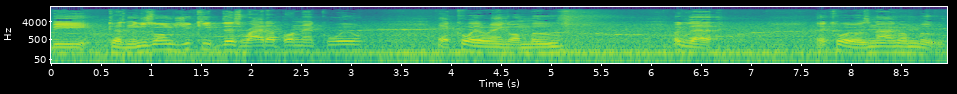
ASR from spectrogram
be because I mean, as long as you keep this right up on that coil, that coil ain't gonna move. Look at that. That coil is not gonna move.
